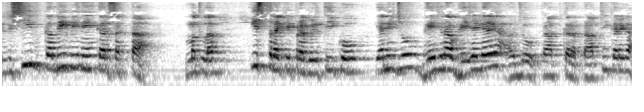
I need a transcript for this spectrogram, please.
रिसीव कभी भी नहीं कर सकता। मतलब इस तरह की प्रवृत्ति को, यानी जो भेज रहा भेजे करेगा, और जो प्राप्त कर, प्राप्त ही करेगा।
